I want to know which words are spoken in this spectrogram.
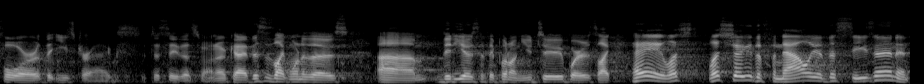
for the Easter eggs to see this one. Okay, this is like one of those um, videos that they put on YouTube where it's like, "Hey, let's let's show you the finale of this season and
